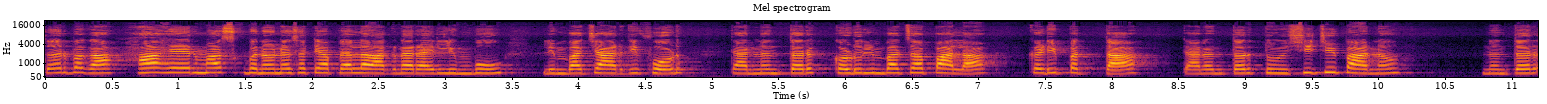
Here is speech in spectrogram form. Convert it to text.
तर बघा हा हेअर मास्क बनवण्यासाठी आपल्याला लागणार आहे लिंबू लिंबाची अर्धी फोड त्यानंतर कडुलिंबाचा पाला कढीपत्ता त्यानंतर तुळशीची पानं नंतर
